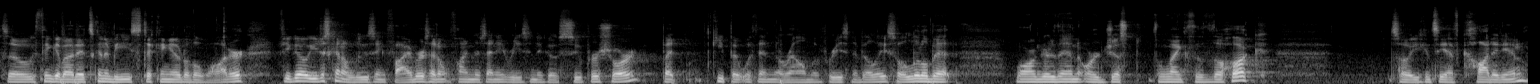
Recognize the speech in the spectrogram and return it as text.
So think about it, it's gonna be sticking out of the water. If you go, you're just kind of losing fibers. I don't find there's any reason to go super short, but keep it within the realm of reasonability. So a little bit longer than or just the length of the hook. So you can see I've caught it in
